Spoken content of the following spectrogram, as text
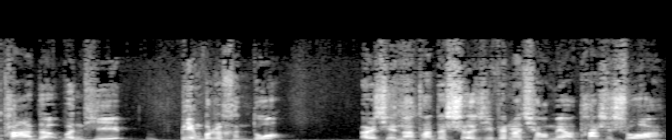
它的问题并不是很多，而且呢，它的设计非常巧妙。它是说啊，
